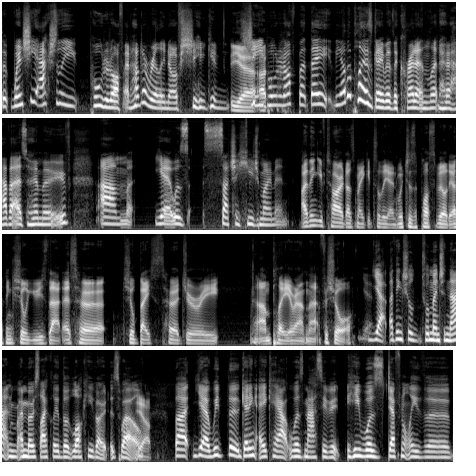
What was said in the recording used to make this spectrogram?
the, when she actually pulled it off, and I don't really know if she can, Yeah, she I- pulled it off, but they the other players gave her the credit and let her have it as her move. Um, yeah, it was such a huge moment. I think if Tara does make it to the end, which is a possibility, I think she'll use that as her. She'll base her jury um, plea around that for sure. Yeah, I think she'll she'll mention that and, and most likely the Lockie vote as well. Yeah. But yeah, with the getting AK out was massive. It, he was definitely the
